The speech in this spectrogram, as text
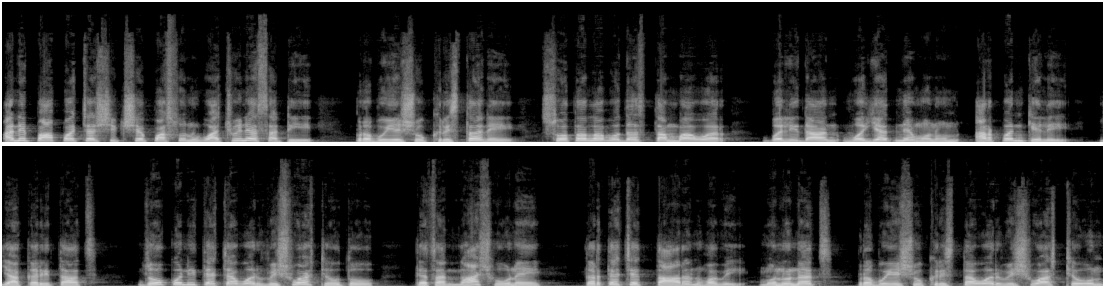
आणि पापाच्या शिक्षेपासून वाचविण्यासाठी प्रभू येशू ख्रिस्ताने स्वतःला वधस्तंभावर बलिदान व यज्ञ म्हणून अर्पण केले. याकरिताच जो कोणी त्याच्यावर विश्वास ठेवतो त्याचा नाश होऊ नये तर त्याचे तारण व्हावे. म्हणूनच प्रभू येशू ख्रिस्तावर विश्वास ठेवून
